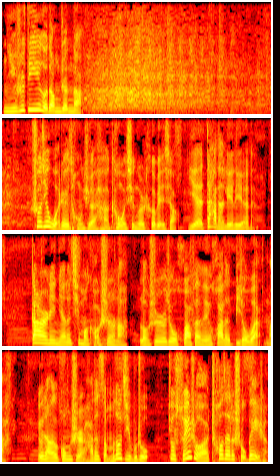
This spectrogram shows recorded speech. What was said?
你是第一个当真的。”说起我这同学哈，跟我性格特别像，也大大咧咧的。大二那年的期末考试呢，老师就画范围画的比较晚嘛，有两个公式啊，他怎么都记不住，就随手啊抄在了手背上。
